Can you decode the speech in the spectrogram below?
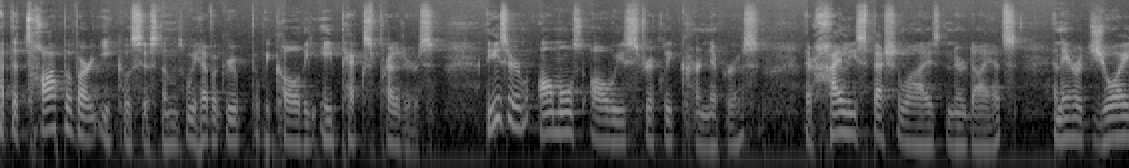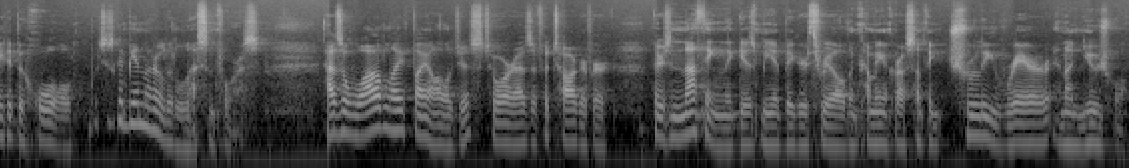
At the top of our ecosystems, we have a group that we call the apex predators. These are almost always strictly carnivorous. They're highly specialized in their diets, and they are a joy to behold, which is going to be another little lesson for us. As a wildlife biologist or as a photographer, there's nothing that gives me a bigger thrill than coming across something truly rare and unusual.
